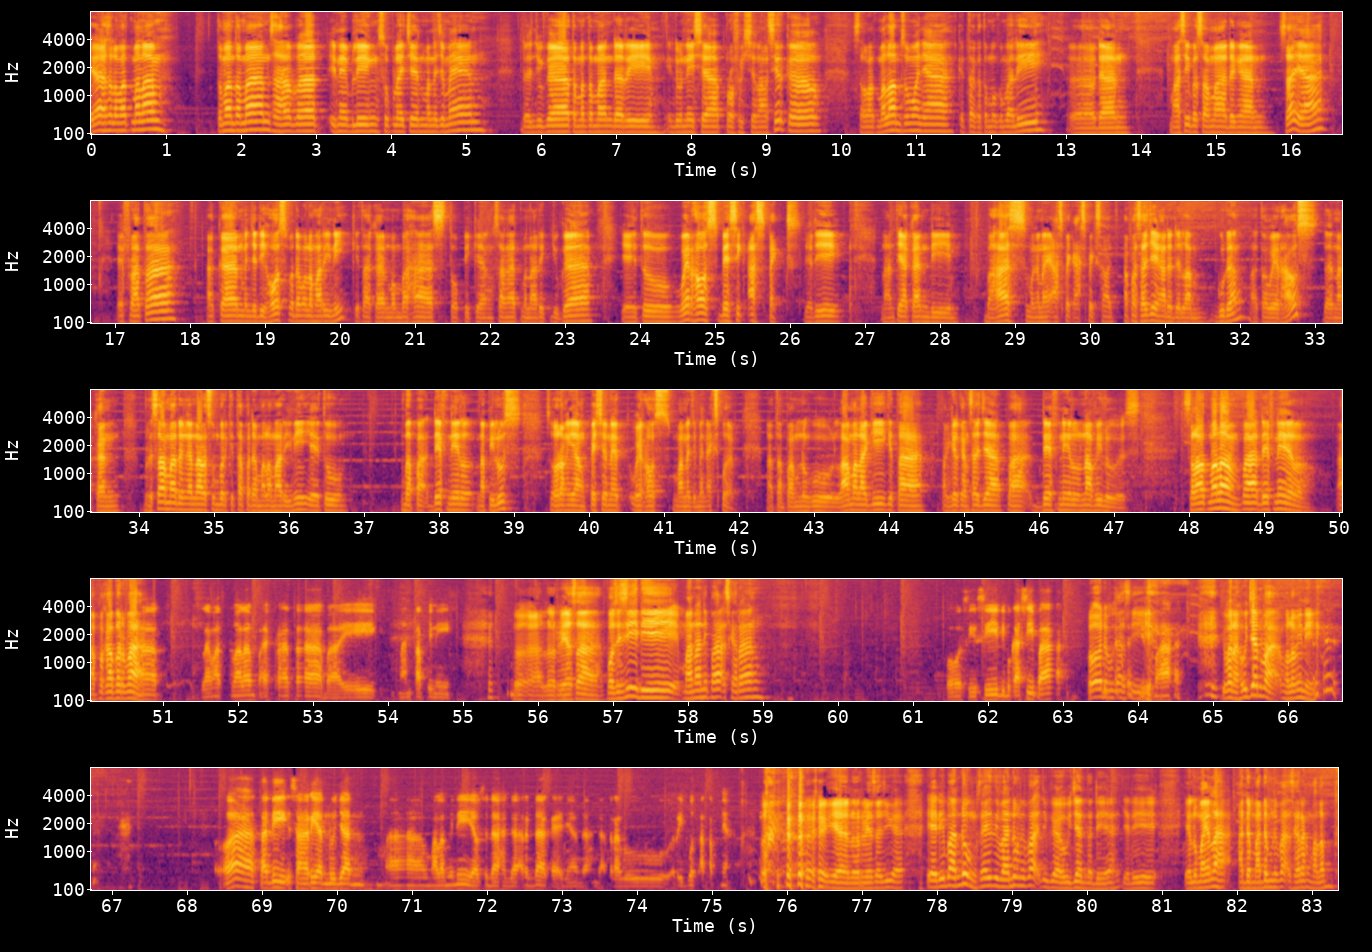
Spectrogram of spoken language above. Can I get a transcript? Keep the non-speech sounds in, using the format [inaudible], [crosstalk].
Ya, selamat malam teman-teman, sahabat Enabling Supply Chain Management dan juga teman-teman dari Indonesia Professional Circle. Selamat malam semuanya. Kita ketemu kembali uh, dan masih bersama dengan saya Efrata akan menjadi host pada malam hari ini. Kita akan membahas topik yang sangat menarik juga, yaitu warehouse basic aspects. Jadi nanti akan dibahas mengenai aspek-aspek apa saja yang ada dalam gudang atau warehouse dan akan bersama dengan narasumber kita pada malam hari ini yaitu Bapak Devnil Napilus, seorang yang passionate warehouse management expert. Nah, tanpa menunggu lama lagi, kita panggilkan saja Pak Devnil Napilus. Selamat malam Pak Devnil. Apa kabar Pak? Selamat, selamat malam Pak Efrata. Baik, mantap ini. Luar biasa. Posisi di mana nih Pak sekarang? Posisi di Bekasi Pak. Oh di Bekasi. di [laughs] Gimana hujan Pak malam ini? [laughs] Wah, tadi seharian hujan. Uh, malam ini ya sudah agak reda kayaknya, udah nggak terlalu ribut atapnya. [laughs] ya luar biasa juga. Ya di Bandung, saya di Bandung nih Pak juga hujan tadi ya. Jadi ya lumayan lah adem-adem nih Pak sekarang malam.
